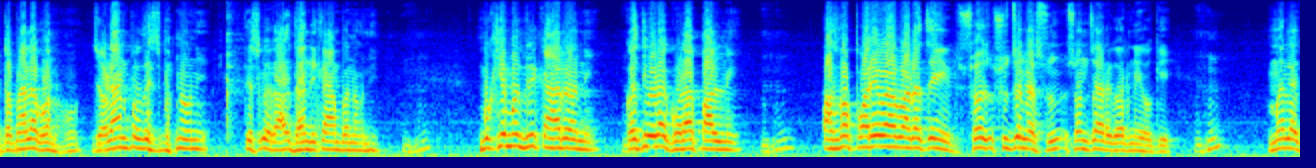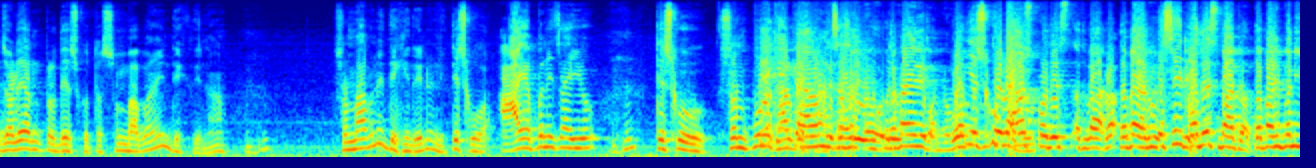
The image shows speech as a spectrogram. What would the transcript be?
तपाईँलाई भनौँ जडान प्रदेश बनाउने त्यसको राजधानी कहाँ बनाउने? मुख्यमन्त्री कहाँ रहने? कतिवटा घोडा पाल्ने? अथवा परेवाबाट चाहिँ सूचना सञ्चार गर्ने हो कि? मलाई जडान प्रदेशको त सम्भावनै देख्दिनँ। सम्भावनै देखिँदैन नि। त्यसको आय पनि चाहियो। त्यसको सम्पूर्ण खालको तपाईँ पनि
